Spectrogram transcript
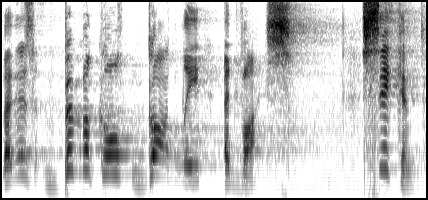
That is biblical, godly advice. Second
